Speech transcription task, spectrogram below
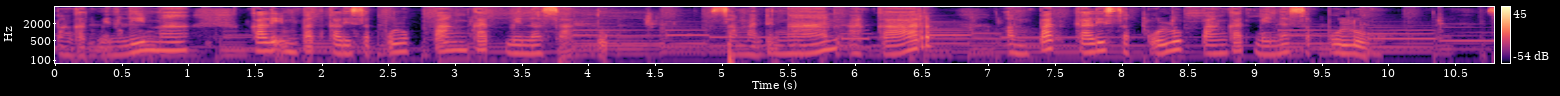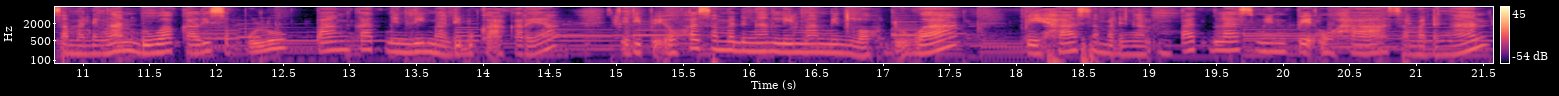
pangkat min 5 kali 4 kali 10 pangkat minus 1 sama dengan akar 4 kali 10 pangkat minus 10 sama dengan 2 kali 10 pangkat min 5 dibuka akar ya. Jadi POH sama dengan 5 min loh 2 pH sama dengan 14 min POH sama dengan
